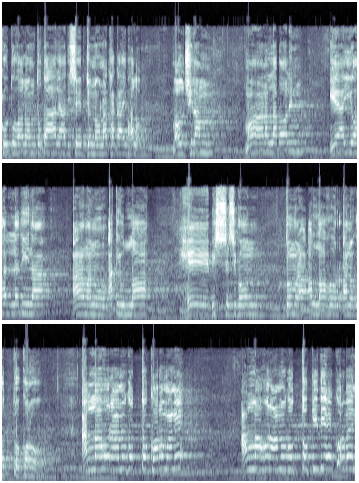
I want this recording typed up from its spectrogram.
কৌতূহল অন্তত আহলে হাদিসের জন্য না থাকাই ভালো। বলছিলাম, মহান আল্লাহ বলেন, এ আইয়ুহাল্লাযীনা আমানু আতিউল্লাহ, হে বিশ্বাসীগণ, তোমরা আল্লাহর আনুগত্য করো। আল্লাহর আনুগত্য করো মানে আল্লাহর আনুগত্য কি দিয়ে করবেন?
